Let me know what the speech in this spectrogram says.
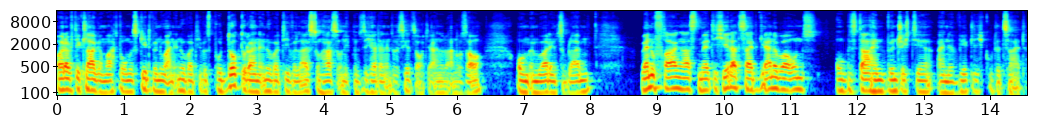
heute habe ich dir klar gemacht, worum es geht, wenn du ein innovatives Produkt oder eine innovative Leistung hast. Und ich bin sicher, dann interessiert es auch die eine oder andere Sau, um im Wording zu bleiben. Wenn du Fragen hast, melde dich jederzeit gerne bei uns. Und bis dahin wünsche ich dir eine wirklich gute Zeit.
